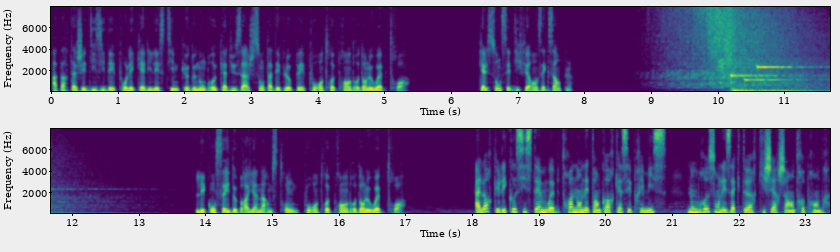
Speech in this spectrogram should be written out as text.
a partagé 10 idées pour lesquelles il estime que de nombreux cas d'usage sont à développer pour entreprendre dans le Web 3. Quels sont ces différents exemples? Les conseils de Brian Armstrong pour entreprendre dans le Web 3. Alors que l'écosystème Web 3 n'en est encore qu'à ses prémices, nombreux sont les acteurs qui cherchent à entreprendre.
